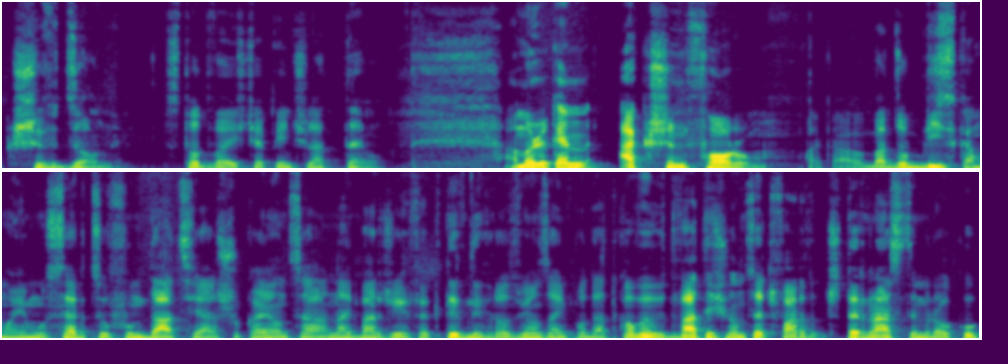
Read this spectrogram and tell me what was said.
krzywdzonym. 125 lat temu. American Action Forum taka bardzo bliska mojemu sercu fundacja szukająca najbardziej efektywnych rozwiązań podatkowych, w 2014 roku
